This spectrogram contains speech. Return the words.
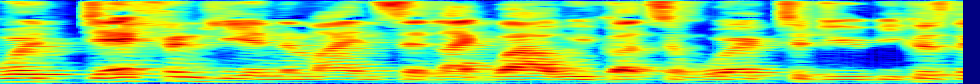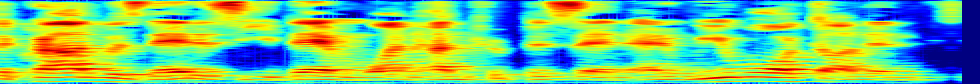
were definitely in the mindset like, wow, we've got some work to do because the crowd was there to see them 100%. And we walked on and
